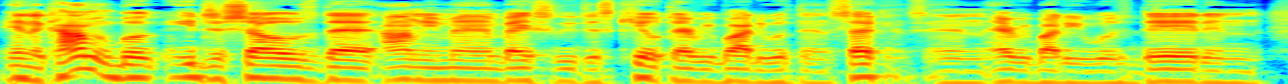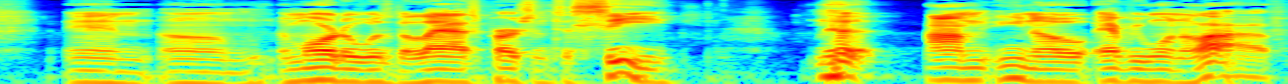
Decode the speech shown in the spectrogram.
In the comic book, he just shows that Omni Man basically just killed everybody within seconds, and everybody was dead, and and um, Immortal was the last person to see, um, you know, everyone alive.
